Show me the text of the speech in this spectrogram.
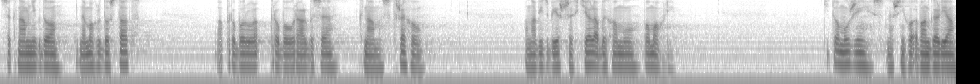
se k nám nikdo nemohl dostat a proboural by se k nám střechou. A navíc by ještě chtěl, abychom mu pomohli. Tito muži z dnešního ewangelia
